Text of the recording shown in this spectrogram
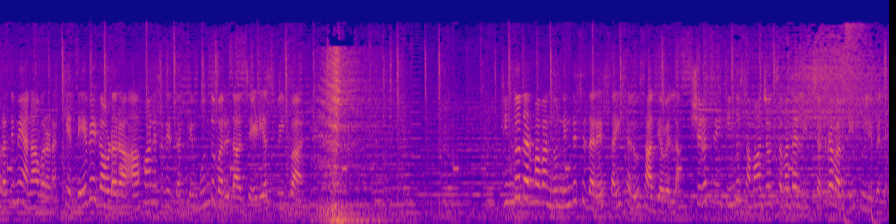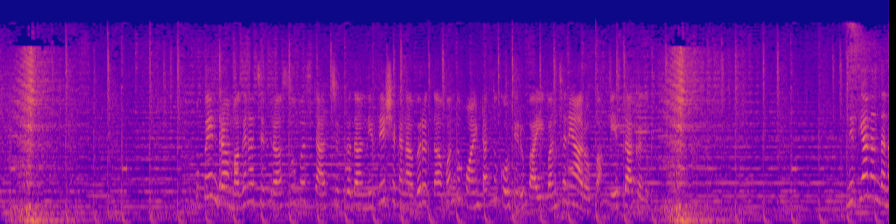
ಪ್ರತಿಮೆ ಅನಾವರಣಕ್ಕೆ ದೇವೇಗೌಡರ ಆಹ್ವಾನಿಸದಿದ್ದಕ್ಕೆ ಮುಂದುವರಿದ ಜೆಡಿಎಸ್ ವಿದ್ವಾನ್ ಹಿಂದೂ ಧರ್ಮವನ್ನು ನಿಂದಿಸಿದರೆ ಸಹಿಸಲು ಸಾಧ್ಯವಿಲ್ಲ. ಶಿರಸಿ ಹಿಂದೂ ಸಮಾಜೋತ್ಸವದಲ್ಲಿ ಚಕ್ರವರ್ತಿ ಸುಲಿಬೆಲೆ ಮಗನ ಚಿತ್ರ ಸೂಪರ್ ಸ್ಟಾರ್ ಚಿತ್ರದ ನಿರ್ದೇಶಕನ ವಿರುದ್ಧ ಒಂದು ಪಾಯಿಂಟ್ ಹತ್ತು ಕೋಟಿ ರೂಪಾಯಿ ವಂಚನೆ ಆರೋಪ. ಕೇಸ್ ದಾಖಲು. ನಿತ್ಯಾನಂದನ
